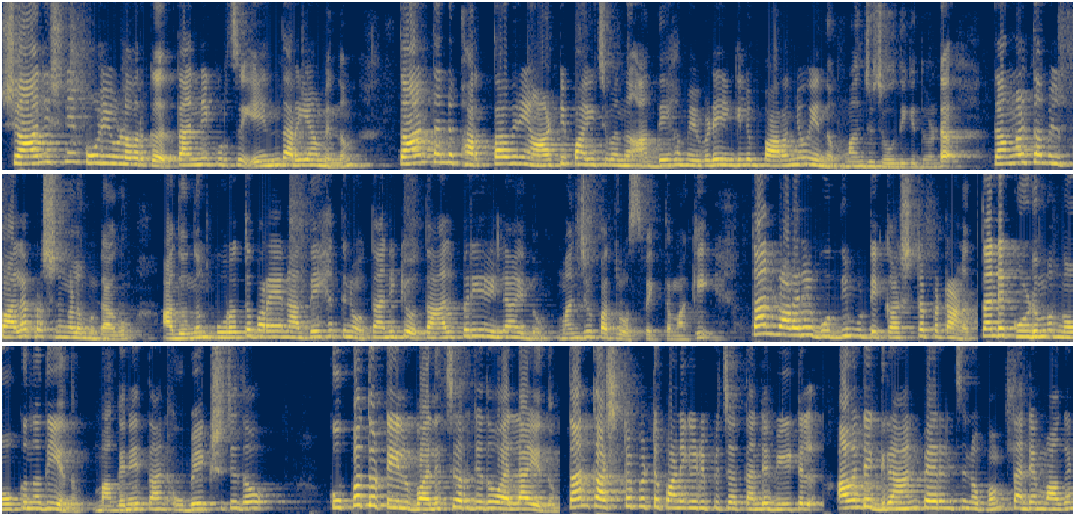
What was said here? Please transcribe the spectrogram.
ഷാനിഷിനെ പോലെയുള്ളവർക്ക് തന്നെക്കുറിച്ച് എന്തറിയാമെന്നും താൻ തന്റെ ഭർത്താവിനെ ആട്ടിപ്പായിച്ചുവെന്ന് അദ്ദേഹം എവിടെയെങ്കിലും പറഞ്ഞു എന്നും മഞ്ജു ചോദിക്കുന്നുണ്ട്. തങ്ങൾ തമ്മിൽ പല പ്രശ്നങ്ങളും ഉണ്ടാകും. അതൊന്നും പുറത്തു പറയാൻ അദ്ദേഹത്തിനോ തനിക്കോ താല്പര്യമില്ല എന്നും മഞ്ജു പത്രോസ് വ്യക്തമാക്കി. താൻ വളരെ ബുദ്ധിമുട്ടി കഷ്ടപ്പെട്ടാണ് തന്റെ കുടുംബം നോക്കുന്നത് എന്നും മകനെ താൻ ഉപേക്ഷിച്ചതോ കുപ്പത്തൊട്ടിയിൽ വലിച്ചെറിഞ്ഞതോ അല്ല എന്നും താൻ കഷ്ടപ്പെട്ട് പണി കഴിപ്പിച്ച തന്റെ വീട്ടിൽ അവന്റെ ഗ്രാൻഡ് പേരൻസിനൊപ്പം തന്റെ മകൻ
